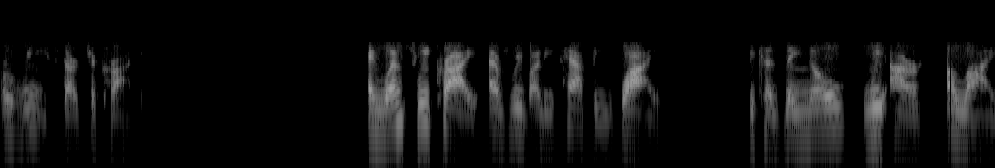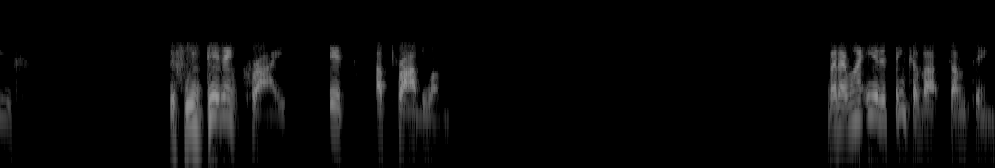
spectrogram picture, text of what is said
or we start to cry. And once we cry, everybody's happy. Why? Because they know we are alive. If we didn't cry, it's a problem. But I want you to think about something.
